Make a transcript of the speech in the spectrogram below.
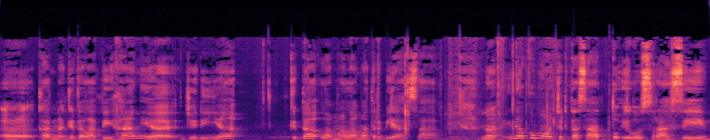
eh, karena kita latihan ya jadinya kita lama-lama terbiasa. Nah ini aku mau cerita satu ilustrasi.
